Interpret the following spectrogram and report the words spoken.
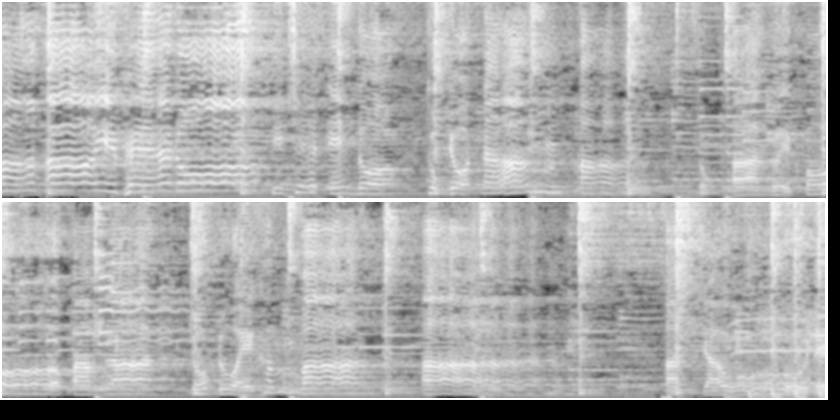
หากอายแพ้น้องที่เช็ดเองดอก ทุกหยดน้ำตาส่งทานด้วยข้อความลาจบด้วยคำว่าอายอักเจ้าเด้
